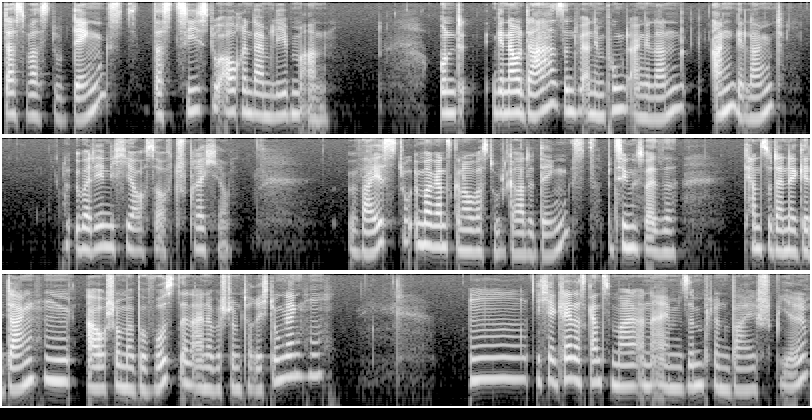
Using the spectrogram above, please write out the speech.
das, was du denkst, das ziehst du auch in deinem Leben an. Und genau da sind wir an dem Punkt angelangt, angelangt über den ich hier auch so oft spreche. Weißt du immer ganz genau, was du gerade denkst? Beziehungsweise kannst du deine Gedanken auch schon mal bewusst in eine bestimmte Richtung lenken? Mm, ich erkläre das Ganze mal an einem simplen Beispiel.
